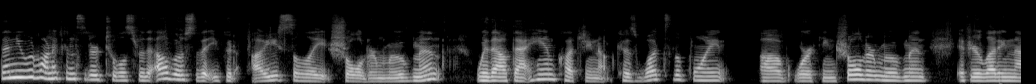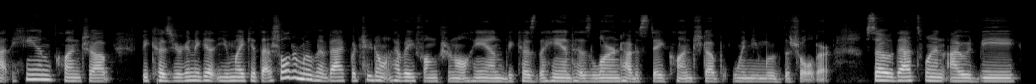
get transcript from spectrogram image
then you would want to consider tools for the elbow so that you could isolate shoulder movement without that hand clutching up. Because what's the point of working shoulder movement if you're letting that hand clench up because you're going to get you might get that shoulder movement back but you don't have a functional hand because the hand has learned how to stay clenched up when you move the shoulder. So that's when i would be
